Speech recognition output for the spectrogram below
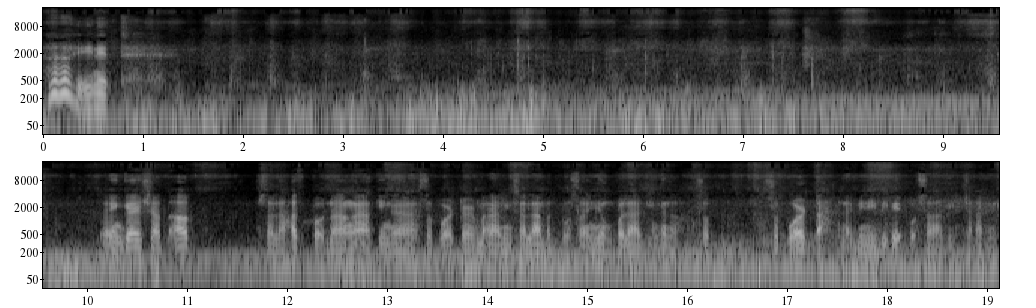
Ay, init. So ayun guys, shout out sa lahat po ng aking ah, supporter. Maraming salamat po sa inyong palaging ano, sup- suporta na binibigay po sa aking channel.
